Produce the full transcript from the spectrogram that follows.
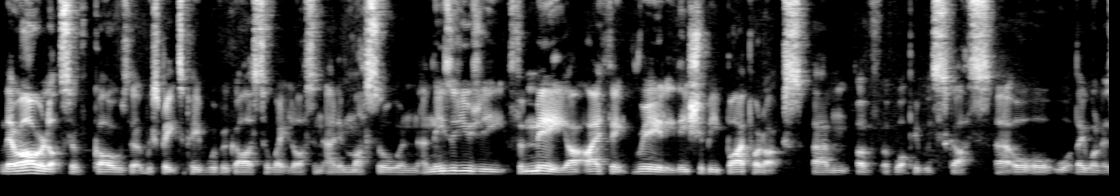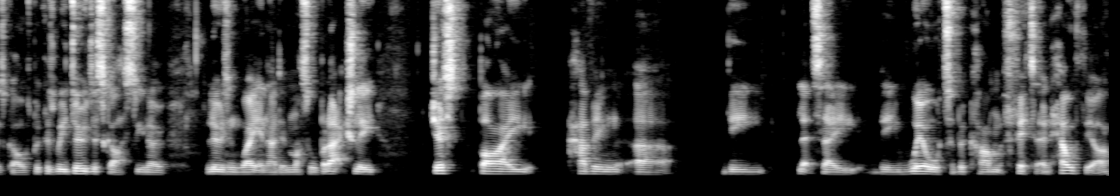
There are lots of goals that we speak to people with regards to weight loss and adding muscle, and, and these are usually, for me, I, I think really these should be byproducts um, of, of what people discuss uh, or, or what they want as goals because we do discuss, you know, losing weight and adding muscle, but actually just by having uh, the let's say the will to become fitter and healthier,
